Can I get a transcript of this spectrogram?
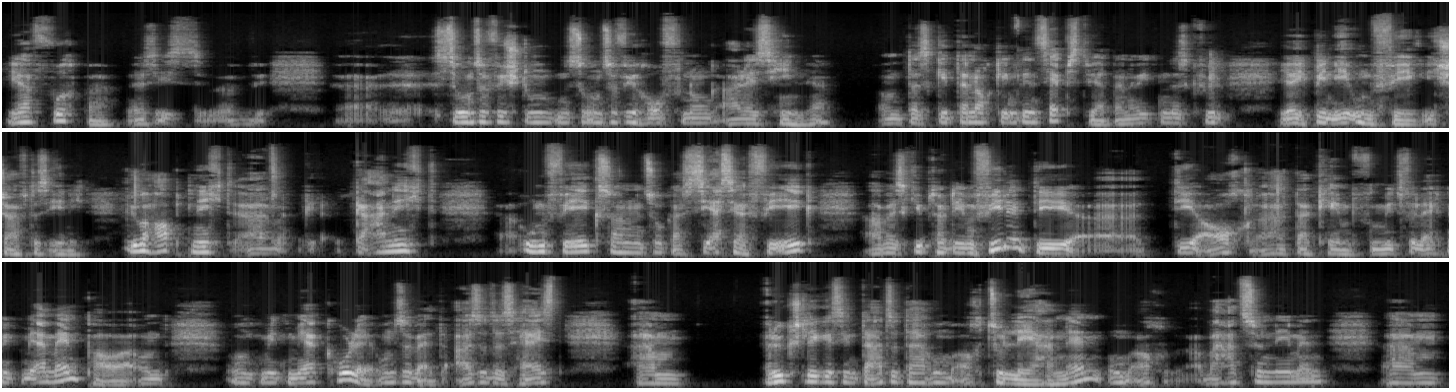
Ja, furchtbar. Es ist äh, so und so viele Stunden, so und so viel Hoffnung, alles hin. Ja? Und das geht dann auch gegen den Selbstwert. Dann habe ich dann das Gefühl, ja, ich bin eh unfähig, ich schaffe das eh nicht. Überhaupt nicht, äh, gar nicht äh, unfähig, sondern sogar sehr, sehr fähig. Aber es gibt halt eben viele, die, äh, die auch äh, da kämpfen, mit vielleicht mit mehr Manpower und, und mit mehr Kohle und so weiter. Also das heißt, ähm, Rückschläge sind dazu da, um auch zu lernen, um auch wahrzunehmen, ähm,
